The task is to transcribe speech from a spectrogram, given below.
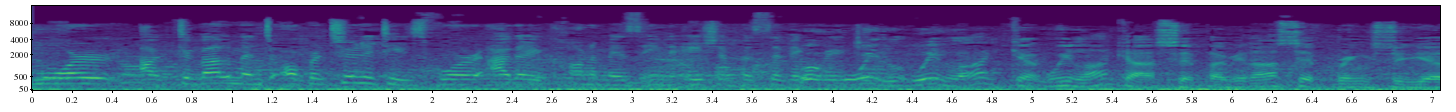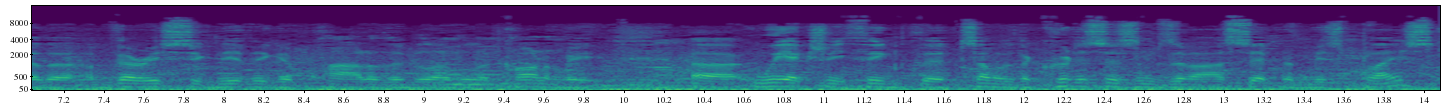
more uh, development opportunities for other economies in the Asia Pacific well, region? We, we like uh, we like RCEP. I mean, RCEP brings together a very significant part of the global mm-hmm. economy. Uh, we actually think that some of the criticisms of RCEP are misplaced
